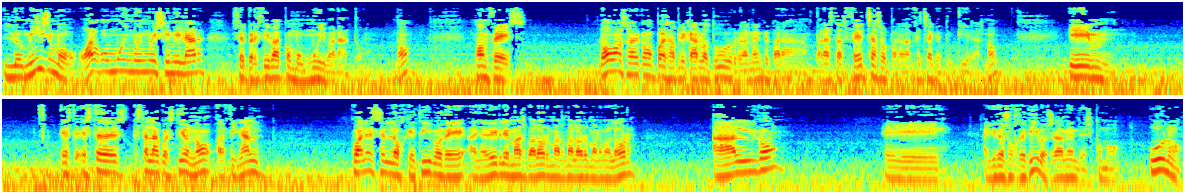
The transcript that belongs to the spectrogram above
lo mismo o algo muy, muy, muy similar se perciba como muy barato, ¿no? Entonces, luego vamos a ver cómo puedes aplicarlo tú realmente para, para estas fechas o para la fecha que tú quieras, ¿no? Y este, este, esta es la cuestión, ¿no? Al final, ¿cuál es el objetivo de añadirle más valor, más valor, más valor a algo? Eh, hay dos objetivos, realmente. Es como, uno,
